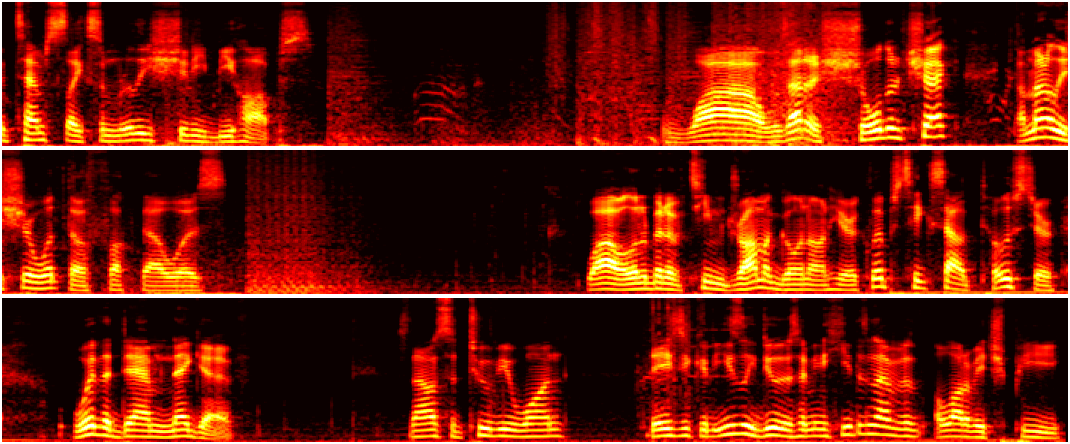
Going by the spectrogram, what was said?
attempts like some really shitty B-hops. Wow, was that a shoulder check? I'm not really sure what the fuck that was. Wow, a little bit of team drama going on here. Eclipse takes out Toaster with a damn Negev. So now it's a 2v1. Daisy could easily do this. I mean, he doesn't have a lot of HP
